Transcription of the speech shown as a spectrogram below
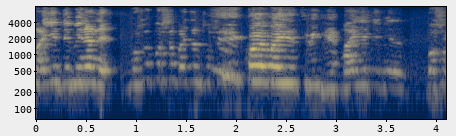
মাইয়ে দিবি না বসো বসো ভাইজান বসো। কয় ভাই তুমি? নিয়ে? মাইয়ে দিবি না বসো।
